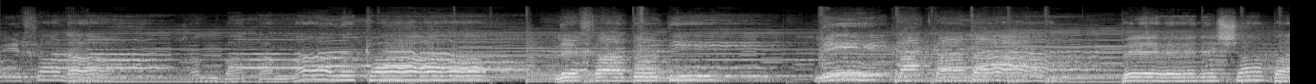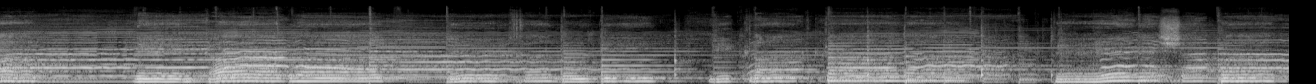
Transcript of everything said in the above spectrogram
ויכלה שבת המלכה. לך דודי לקראת פני שבת וקבלה תכבודי לקראת קלה, פלא שבת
